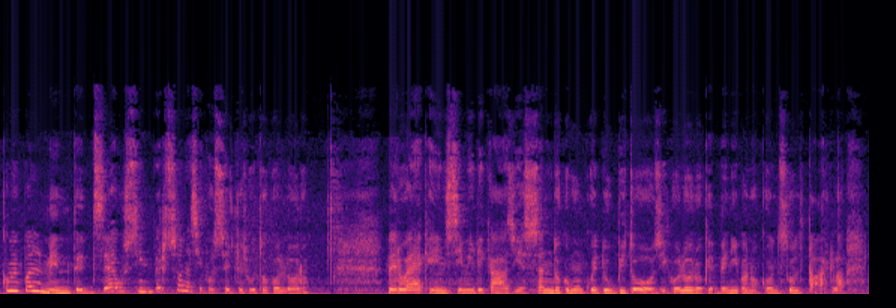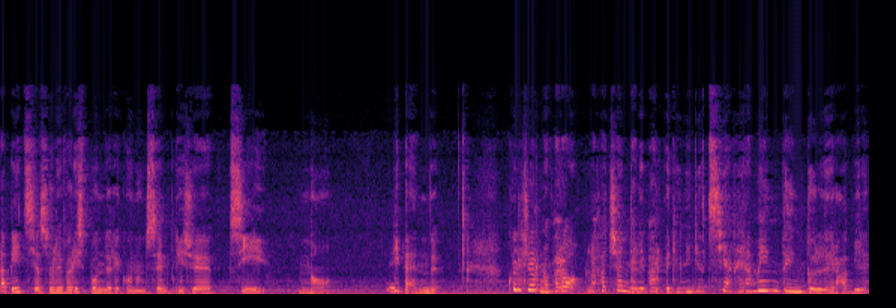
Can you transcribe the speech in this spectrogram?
come ugualmente Zeus in persona si fosse giaciuto con loro. Vero è che in simili casi, essendo comunque dubitosi coloro che venivano a consultarla, la Pizia soleva rispondere con un semplice sì, no, dipende. Quel giorno però la faccenda le parve di un'idiozia veramente intollerabile,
